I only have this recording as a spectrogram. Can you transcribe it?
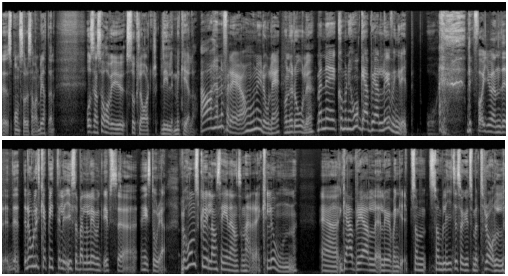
eh, sponsor och sen så har vi ju såklart Lill Michaela. Ja, henne följer jag. Hon är ju rolig. Hon är rolig. Men eh, kommer ni ihåg Gabrielle Löwengrip? det var ju en, det, det, ett roligt kapitel i Isabella Löwengrips eh, historia. För hon skulle lansera en sån här klon, eh, Gabrielle Löwengrip, som, som lite såg ut som ett troll.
